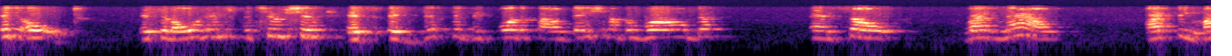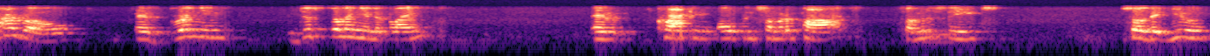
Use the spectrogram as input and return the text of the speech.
It's old. It's an old institution. It's existed before the foundation of the world. And so right now, I see my role as bringing, just filling in the blanks and cracking open some of the pods, some of the seeds, so that you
